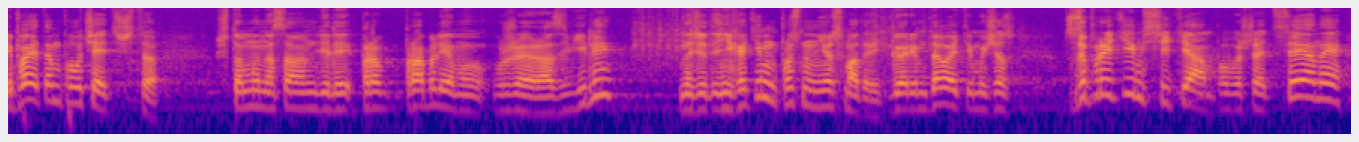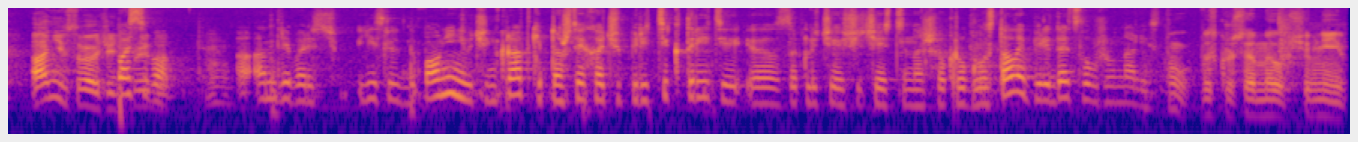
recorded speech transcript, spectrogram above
И поэтому получается что? Что мы на самом деле проблему уже развили, значит, и не хотим просто на нее смотреть. Говорим, давайте мы сейчас запретим сетям повышать цены, они в свою очередь Спасибо. Придут. А, Андрей Борисович, если дополнение очень краткие, потому что я хочу перейти к третьей э, заключающей части нашего круглого стола и передать слово журналисту. Ну, выскажу свое общее мнение,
